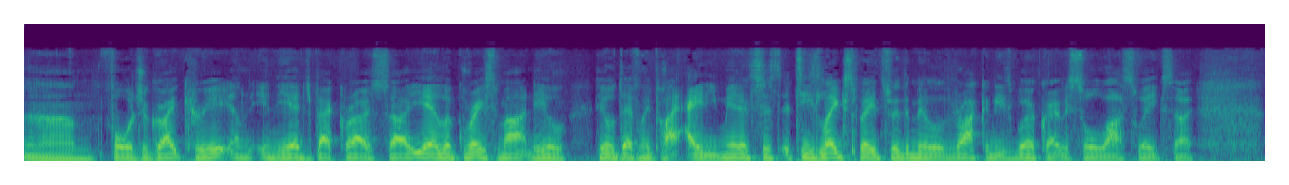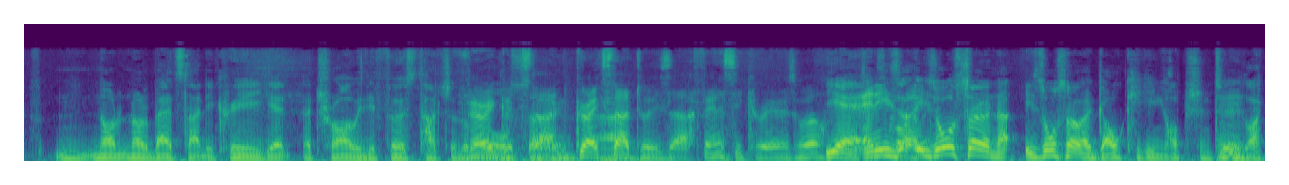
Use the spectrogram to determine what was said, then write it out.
um, forged a great career in, in the edge back row. So yeah, look, Rhyse Martin, he'll he'll definitely play 80 minutes. Just it's his leg speed through the middle of the ruck and his work rate we saw last week. So not not a bad start to your career. You get a try with your first touch of the very ball. good so, start. Great uh, start to his uh, fantasy career as well. yeah, and he's he's also an, he's also a goal kicking option too. Mm. Like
